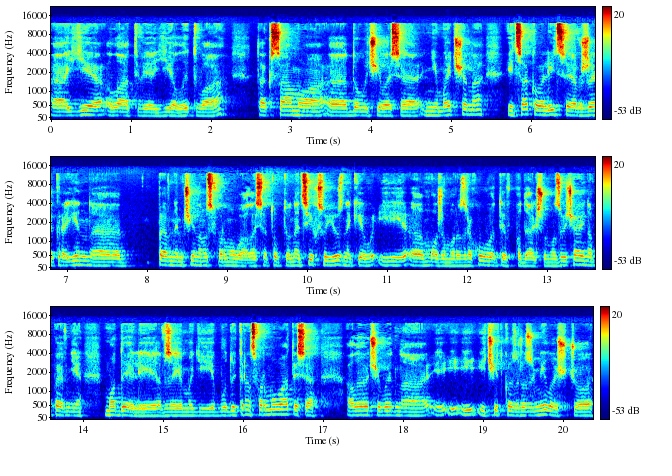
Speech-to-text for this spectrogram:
е, є Латвія, є Литва. Так само е, долучилася Німеччина, і ця коаліція вже країн. е, Певним чином сформувалася, тобто на цих союзників і можемо розраховувати в подальшому. Звичайно, певні моделі взаємодії будуть трансформуватися, але очевидно і, і, і чітко зрозуміло, що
